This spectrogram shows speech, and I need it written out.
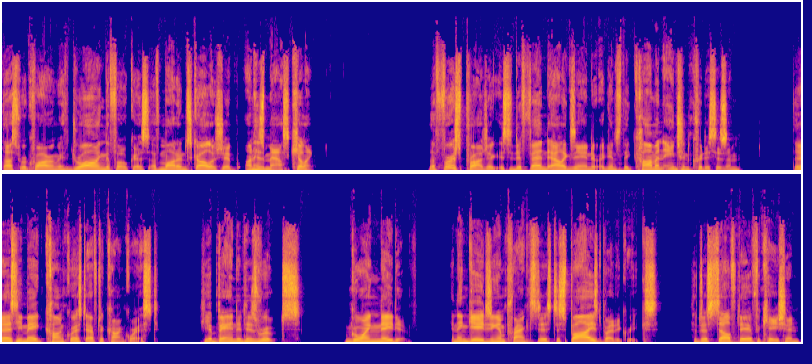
thus requiring withdrawing the focus of modern scholarship on his mass killing. The first project is to defend Alexander against the common ancient criticism that as he made conquest after conquest, he abandoned his roots, going native, and engaging in practices despised by the Greeks, such as self deification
